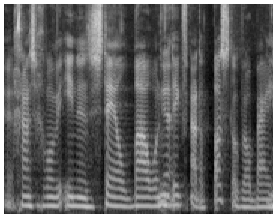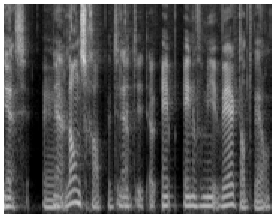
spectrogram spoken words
gaan ze gewoon weer in een stijl bouwen. En ik denk van, nou, dat past ook wel bij het landschap. Het, Ja. het- het- op een, of andere manier werkt dat wel.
